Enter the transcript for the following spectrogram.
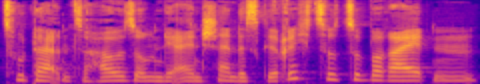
Zutaten zu Hause, um dir ein schnelles Gericht zuzubereiten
